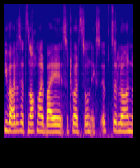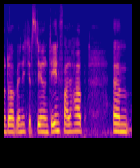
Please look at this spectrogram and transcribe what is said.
wie war das jetzt nochmal bei Situation XY oder wenn ich jetzt den und den Fall habe, ähm,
